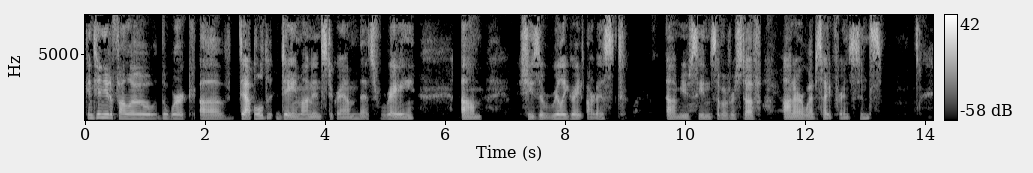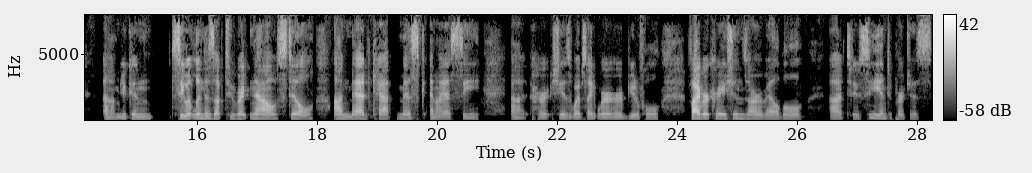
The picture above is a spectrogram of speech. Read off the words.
continue to follow the work of Dappled Dame on Instagram. That's Ray. Um, she's a really great artist. Um, you've seen some of her stuff on our website, for instance. Um, you can see what Linda's up to right now, still on Madcap Misc, M-I-S-C. Uh, her she has a website where her beautiful fiber creations are available uh, to see and to purchase,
